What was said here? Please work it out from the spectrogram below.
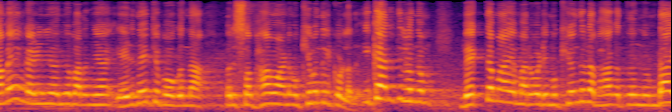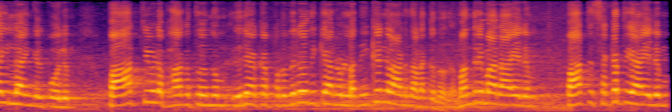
സമയം കഴിഞ്ഞു എന്ന് പറഞ്ഞ് എഴുന്നേറ്റ് പോകുന്ന ഒരു സ്വഭാവമാണ് മുഖ്യമന്ത്രിക്കുള്ളത്. ഇക്കാര്യത്തിലൊന്നും വ്യക്തമായ മറുപടി മുഖ്യമന്ത്രിയുടെ ഭാഗത്തു നിന്നും ഉണ്ടായില്ല എങ്കിൽ പോലും പാർട്ടിയുടെ ഭാഗത്തു നിന്നും ഇതിനെയൊക്കെ പ്രതിരോധിക്കാനുള്ള നീക്കങ്ങളാണ് നടക്കുന്നത്. മന്ത്രിമാരായാലും പാർട്ടി സെക്രട്ടറി ആയാലും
